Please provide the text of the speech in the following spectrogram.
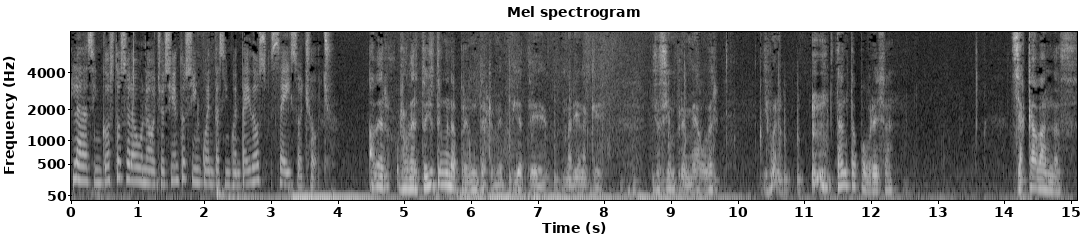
La sin costo será 1-850-52-688. A ver, Roberto, yo tengo una pregunta que me, fíjate, Mariana, que yo siempre me hago ver. Y bueno, tanta pobreza, se acaban las,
